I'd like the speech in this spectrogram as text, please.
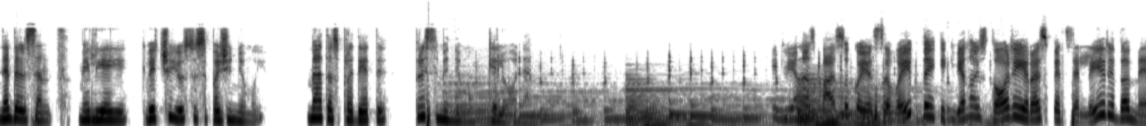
nedelsiant, mėlyjeji, kviečiu jūs susipažinimui. Metas pradėti prisiminimų kelionę. Kiekvienas pasakoja savaip, tai kiekvieno istorija yra speciali ir įdomi,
